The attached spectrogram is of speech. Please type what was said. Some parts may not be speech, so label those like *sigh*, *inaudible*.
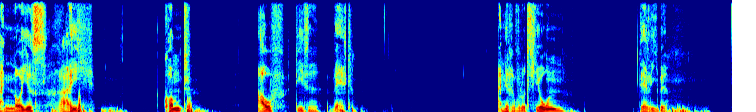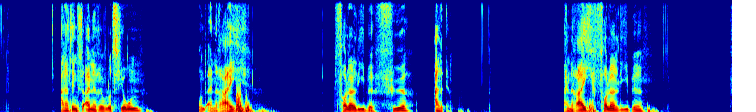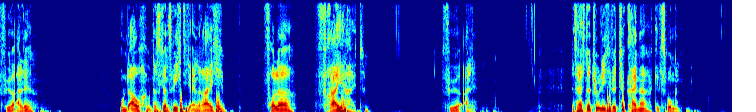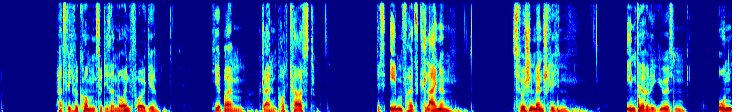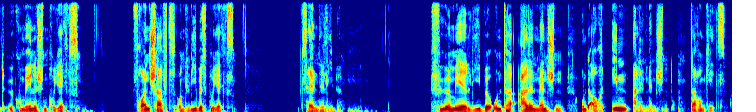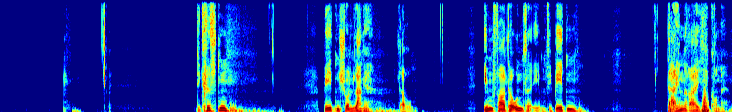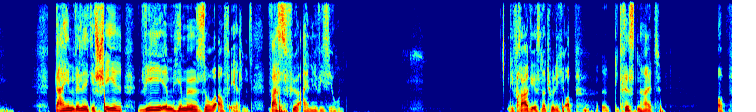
Ein neues Reich kommt auf diese Welt. Eine Revolution der Liebe. Allerdings eine Revolution und ein Reich voller Liebe für alle. Ein Reich voller Liebe für alle und auch, das ist ganz wichtig, ein Reich voller Freiheit für alle. Das heißt, natürlich wird keiner gezwungen. Herzlich willkommen zu dieser neuen Folge hier beim kleinen Podcast des ebenfalls kleinen, zwischenmenschlichen, interreligiösen und ökumenischen Projekts, Freundschafts- und Liebesprojekts Zellen der Liebe. Für mehr Liebe unter allen Menschen und auch in allen Menschen. Darum geht's. Die Christen beten schon lange darum. Im Vater unser eben. Sie beten, dein Reich komme. Dein Wille geschehe wie im Himmel so auf Erden. Was für eine Vision. Die Frage ist natürlich, ob äh, die Christenheit, ob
